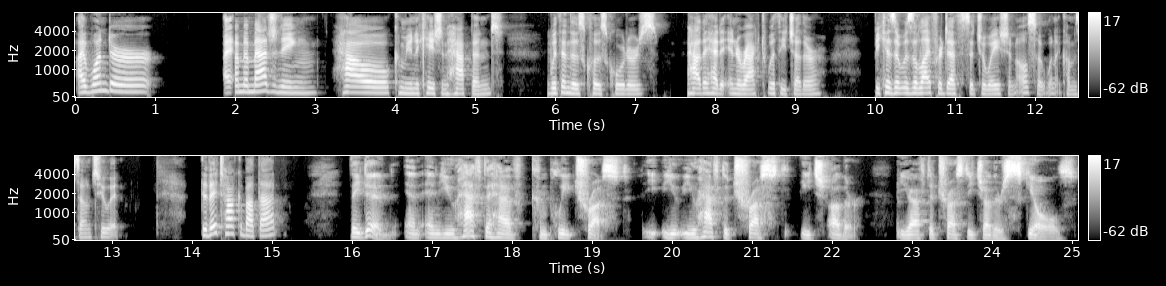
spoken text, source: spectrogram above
I wonder, I, I'm imagining how communication happened within those close quarters, how they had to interact with each other because it was a life or death situation also when it comes down to it. Did they talk about that? They did. And and you have to have complete trust. You you have to trust each other. You have to trust each other's skills.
